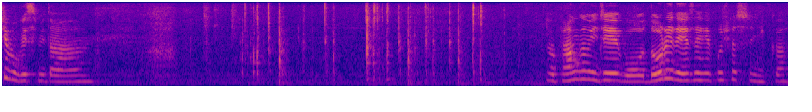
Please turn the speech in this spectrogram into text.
같이 보겠습니다. 아, 방금 이제 뭐 노래 대해서 해보셨으니까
